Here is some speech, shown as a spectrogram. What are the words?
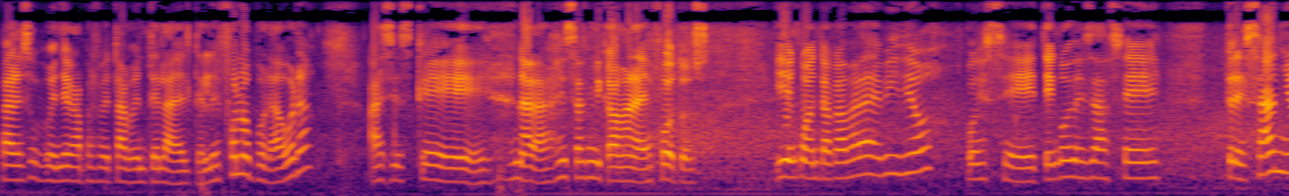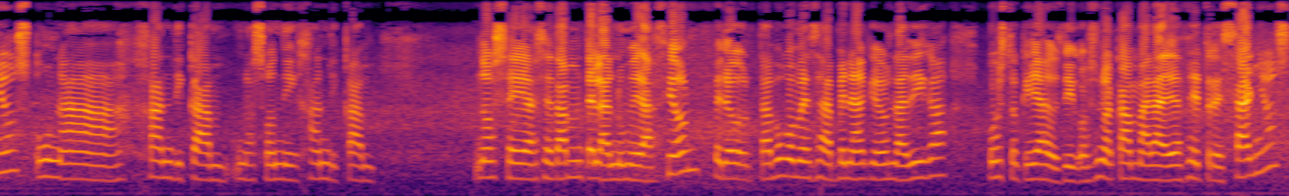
Para eso me llega perfectamente la del teléfono por ahora. Así es que nada, esa es mi cámara de fotos. Y en cuanto a cámara de vídeo, pues eh, tengo desde hace tres años una Handycam, una Sony Handycam no sé exactamente la numeración, pero tampoco me hace la pena que os la diga, puesto que ya os digo, es una cámara de hace tres años,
